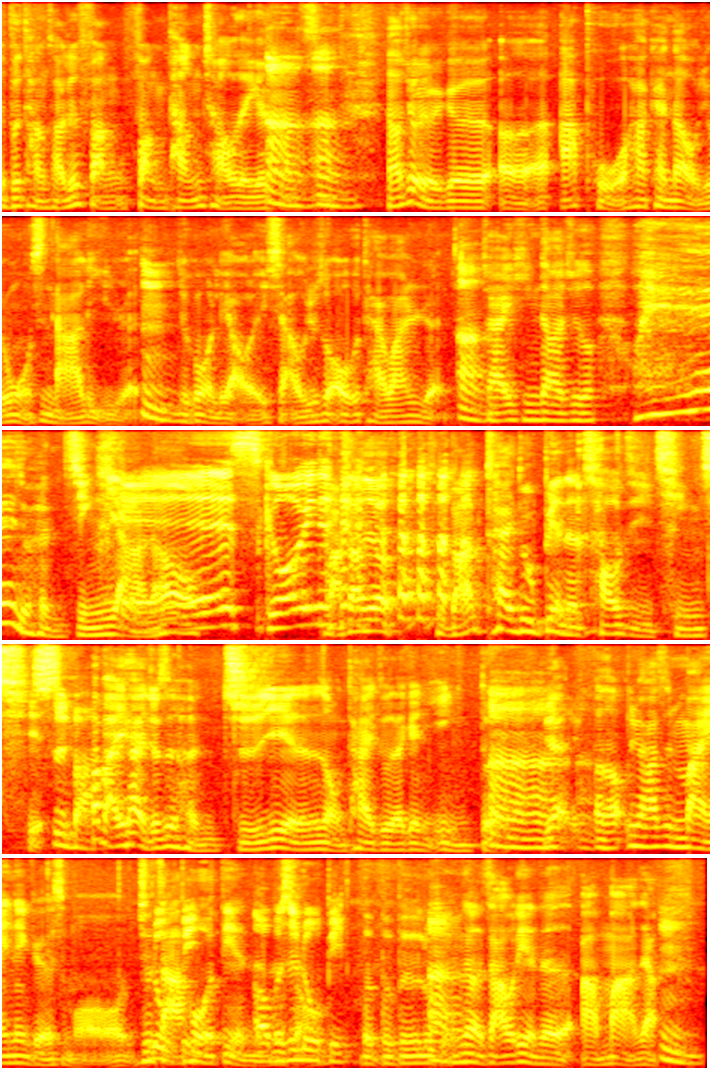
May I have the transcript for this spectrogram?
也不是唐朝，就仿仿唐朝的一个古迹，嗯嗯、然后就有一个呃阿婆，她看到我就问我是哪里人，嗯、就跟我聊了一下，我就说哦，台湾人，嗯、她一听到就说，哎，就很惊讶，然后马上就马上态度变得超级亲切，是吧？她本来一开始就是很职业的那种态度在跟你应对，嗯、因为因为她是卖那个什么就杂货店的，哦，不是路边，不不不是路饼，那个杂货店的阿嬷这样。嗯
